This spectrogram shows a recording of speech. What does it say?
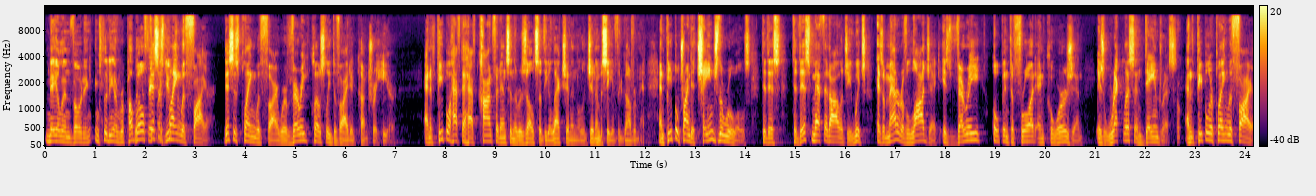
mail-in voting, including a Republican. Well, this like is Utah. playing with fire. This is playing with fire. We're a very closely divided country here. And if people have to have confidence in the results of the election and the legitimacy of the government, and people trying to change the rules to this, to this methodology, which, as a matter of logic, is very open to fraud and coercion, is reckless and dangerous. And the people are playing with fire.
